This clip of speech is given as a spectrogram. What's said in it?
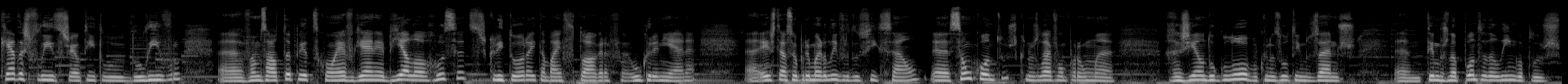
Quedas Felizes é o título do livro. Uh, vamos ao tapete com Evgenia Bielorussets, escritora e também fotógrafa ucraniana. Uh, este é o seu primeiro livro de ficção. Uh, são contos que nos levam para uma região do globo que nos últimos anos temos na ponta da língua pelos,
